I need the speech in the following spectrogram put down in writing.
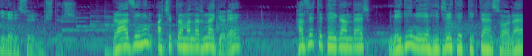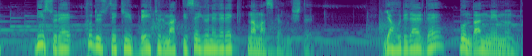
ileri sürülmüştür. Razi'nin açıklamalarına göre, Hz. Peygamber Medine'ye hicret ettikten sonra bir süre Kudüs'teki Beytül Makdis'e yönelerek namaz kılmıştı. Yahudiler de bundan memnundu.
